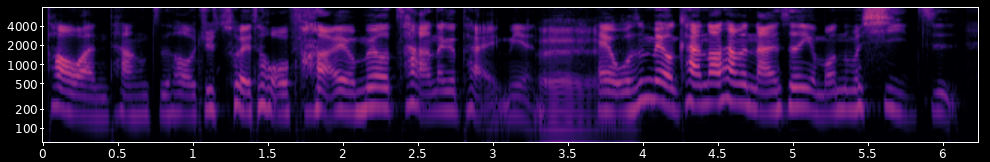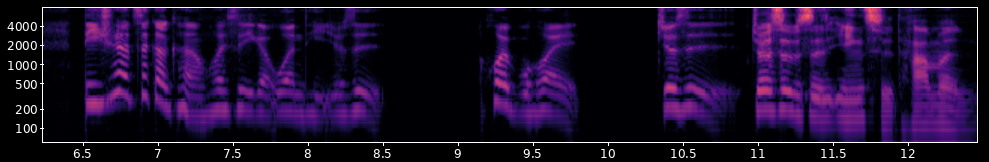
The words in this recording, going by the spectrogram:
泡完汤之后去吹头发有没有擦那个台面。哎、欸欸，我是没有看到他们男生有没有那么细致。的确，这个可能会是一个问题，就是会不会就是就是不是因此他们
